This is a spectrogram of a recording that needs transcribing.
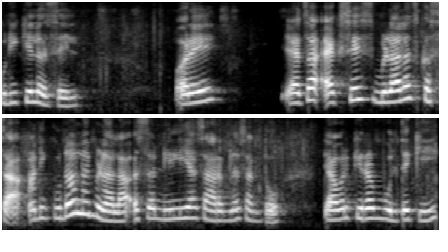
कुणी केलं असेल? अरे याचा ॲक्सेस मिळालाच कसा आणि कुणाला मिळाला? असं नील या सारंगला सांगतो. त्यावर किरण बोलते की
